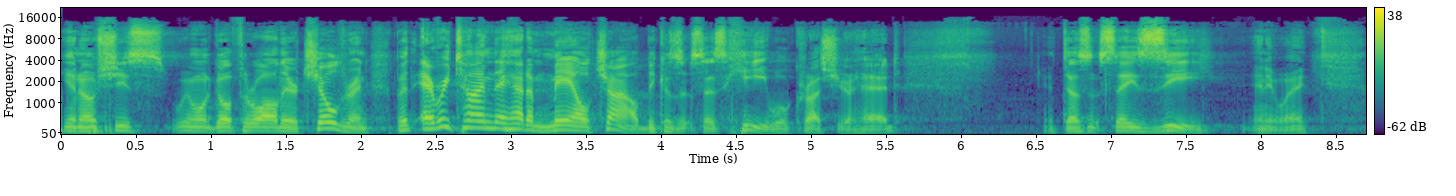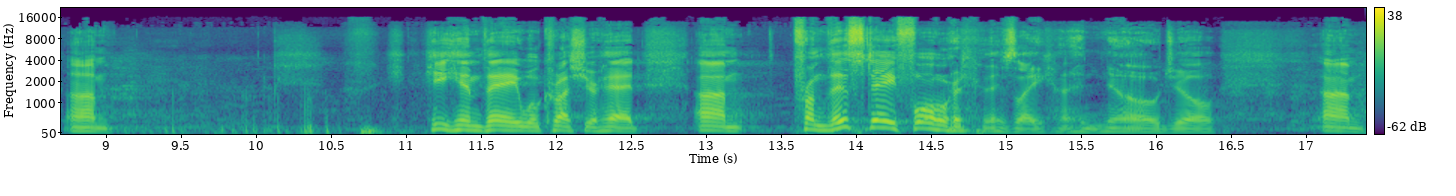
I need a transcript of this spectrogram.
you know, she's, we won't go through all their children, but every time they had a male child, because it says he will crush your head, it doesn't say Z anyway. Um, he, him, they will crush your head. Um, from this day forward, it's like, no, Joe. Um,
